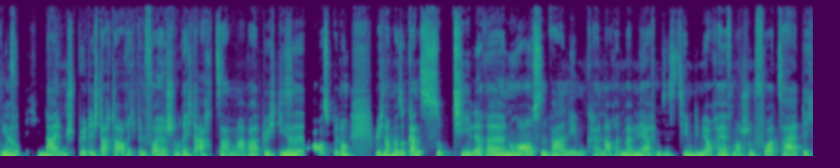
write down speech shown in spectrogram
und ja. wirklich hineinspürt. Ich dachte auch, ich bin vorher schon recht achtsam, aber durch diese ja. Ausbildung habe ich nochmal so ganz subtilere Nuancen wahrnehmen können, auch in meinem ja. Nervensystem, die mir auch helfen, auch schon vorzeitig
